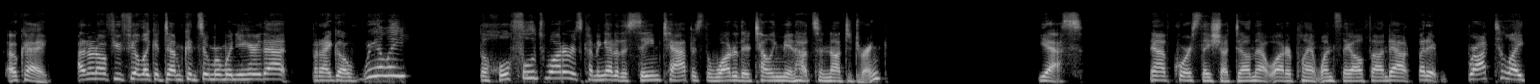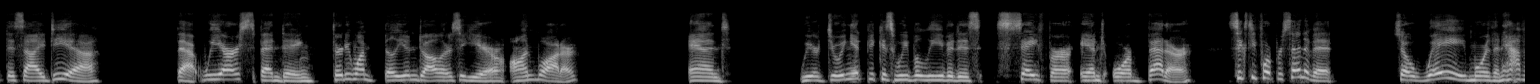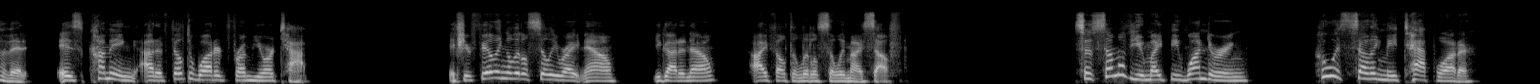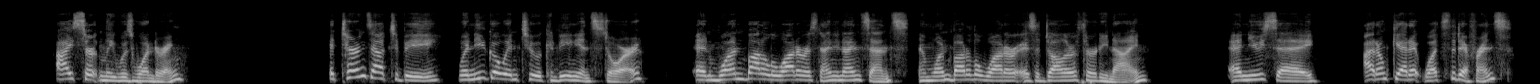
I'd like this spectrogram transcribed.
Okay. I don't know if you feel like a dumb consumer when you hear that, but I go, really? The Whole Foods water is coming out of the same tap as the water they're telling me in Hudson not to drink? Yes. Now, of course, they shut down that water plant once they all found out, but it brought to light this idea that we are spending $31 billion a year on water. And we are doing it because we believe it is safer and or better. 64% of it so, way more than half of it is coming out of filter water from your tap. If you're feeling a little silly right now, you got to know I felt a little silly myself. So, some of you might be wondering Who is selling me tap water? I certainly was wondering. It turns out to be when you go into a convenience store and one bottle of water is 99 cents and one bottle of water is $1.39, and you say, I don't get it. What's the difference?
